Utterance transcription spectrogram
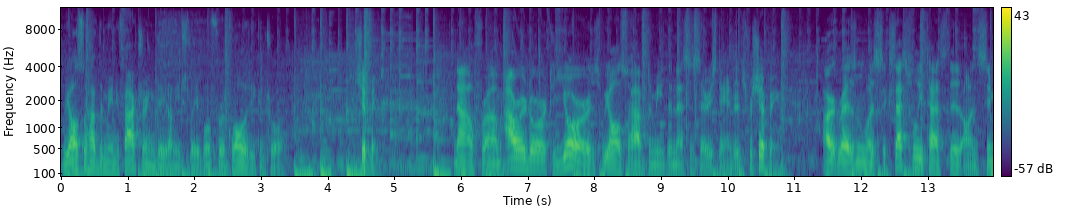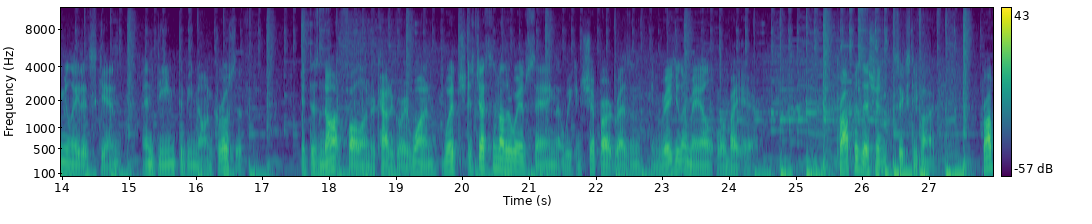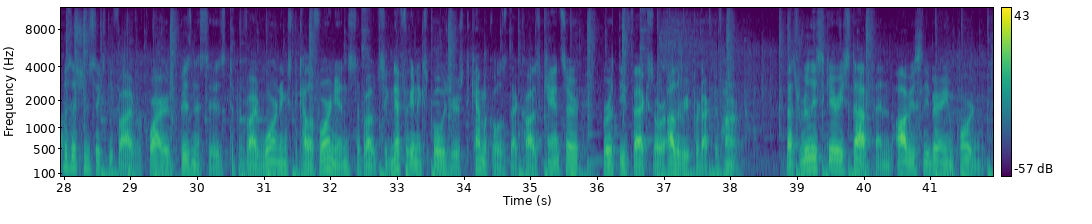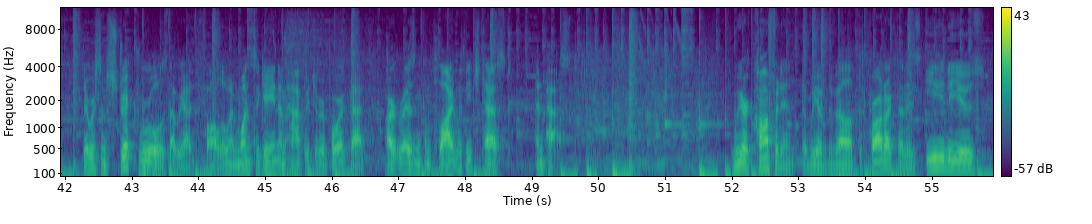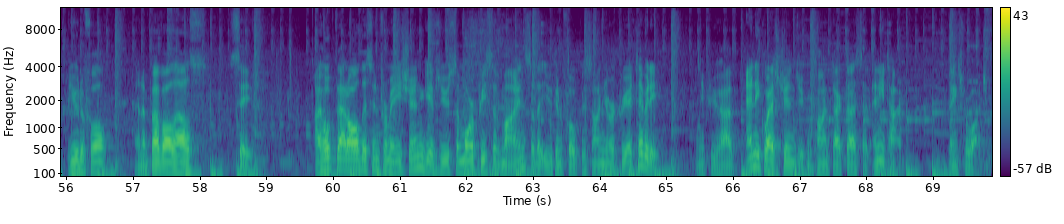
We also have the manufacturing date on each label for quality control shipping. Now from our door to yours, we also have to meet the necessary standards for shipping. Art resin was successfully tested on simulated skin and deemed to be non-corrosive. It does not fall under category 1, which is just another way of saying that we can ship art resin in regular mail or by air. Proposition 65. Proposition 65 requires businesses to provide warnings to Californians about significant exposures to chemicals that cause cancer, birth defects, or other reproductive harm. That's really scary stuff and obviously very important. There were some strict rules that we had to follow and once again I'm happy to report that Art Resin complied with each test and passed. We are confident that we have developed a product that is easy to use, beautiful, and above all else, safe. I hope that all this information gives you some more peace of mind so that you can focus on your creativity. If you have any questions, you can contact us at any time. Thanks for watching.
